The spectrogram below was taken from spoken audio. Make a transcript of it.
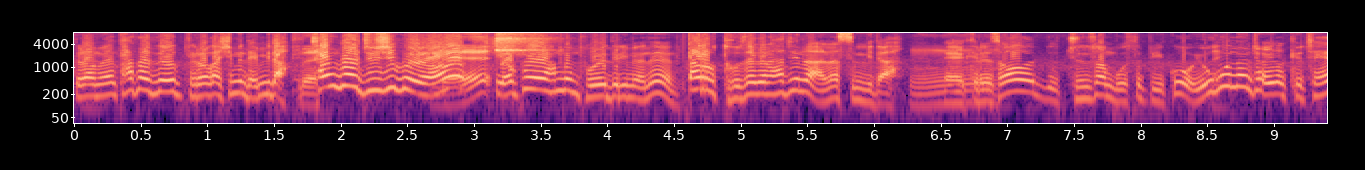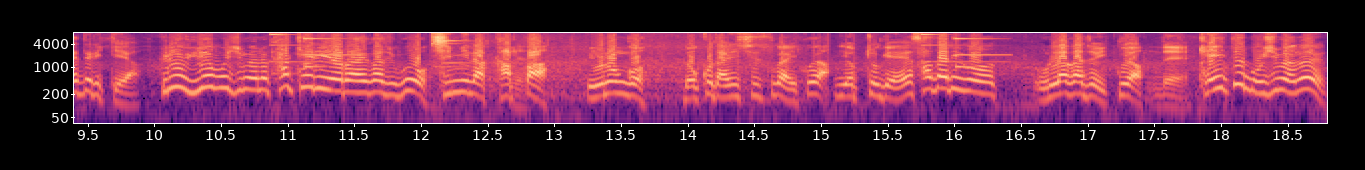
그러면 타타도 들어가 시면 됩니다 네. 참고해 주시고요 네. 옆에 한번 보여드리면은 따로 도색은 하지는 않았습니다. 음. 네, 그래서 준수한 모습이 있고 요거는 저희가 교체해 드릴게요. 그리고 위에 보시면은 카캐리어라 해가지고 짐이나 갑바 이런 거 넣고 다니실 수가 있고요. 옆쪽에 사다리가 올라가져 있고요. 네. 게이트 보시면은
